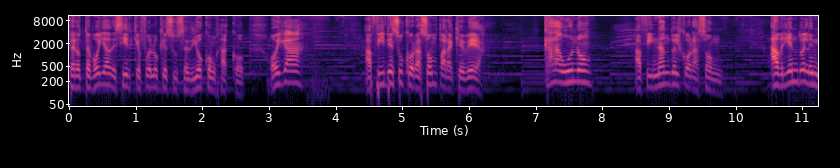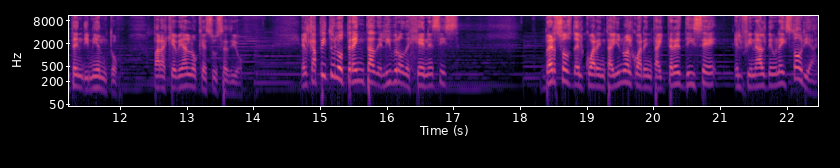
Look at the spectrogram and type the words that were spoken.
Pero te voy a decir qué fue lo que sucedió con Jacob. Oiga, afine su corazón para que vea. Cada uno afinando el corazón, abriendo el entendimiento para que vean lo que sucedió. El capítulo 30 del libro de Génesis, versos del 41 al 43 dice el final de una historia.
